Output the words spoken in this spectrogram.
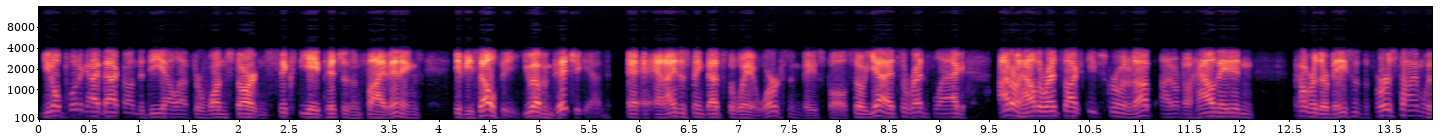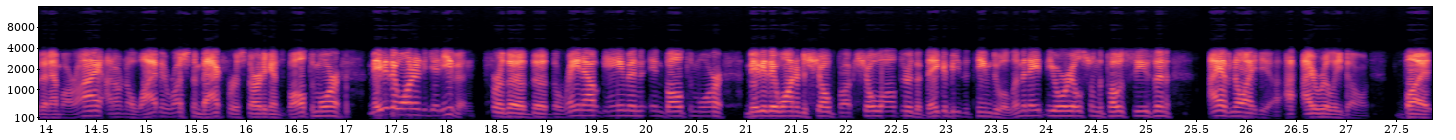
You don't put a guy back on the DL after one start and 68 pitches in five innings if he's healthy. You have him pitch again. And I just think that's the way it works in baseball. So, yeah, it's a red flag. I don't know how the Red Sox keep screwing it up. I don't know how they didn't cover their bases the first time with an MRI. I don't know why they rushed him back for a start against Baltimore. Maybe they wanted to get even for the the, the rainout game in, in Baltimore. Maybe they wanted to show Buck Showalter that they could be the team to eliminate the Orioles from the postseason. I have no idea. I, I really don't. But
